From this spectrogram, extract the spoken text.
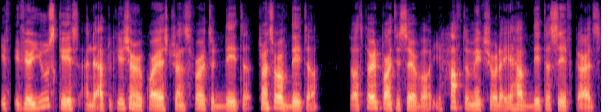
If, if your use case and the application requires transfer to data transfer of data to a third party server, you have to make sure that you have data safeguards.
